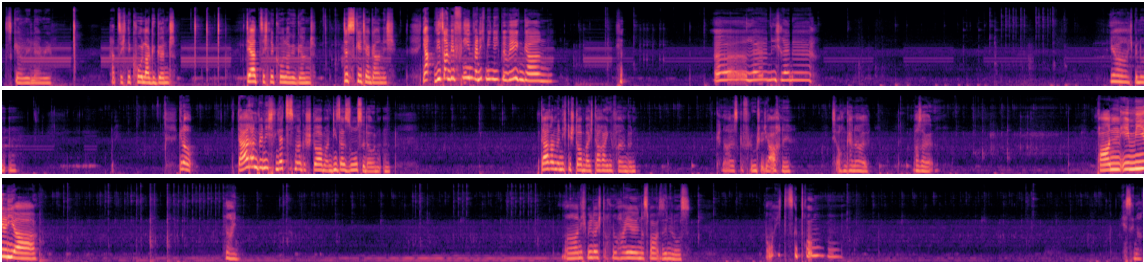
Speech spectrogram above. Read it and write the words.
Scary Larry. Hat sich eine Cola gegönnt. Der hat sich eine Cola gegönnt. Das geht ja gar nicht. Ja, wie sollen wir fliehen, wenn ich mich nicht bewegen kann? äh, renn, ich renne. Ja, ich bin unten. Genau. Daran bin ich letztes Mal gestorben, an dieser Soße da unten. Daran bin ich gestorben, weil ich da reingefallen bin. Kanal ist geflutet. Ja, ach nee. Ist ja auch ein Kanal. Wasser. Mann, Emilia. Nein. Mann, ich will euch doch nur heilen. Das war sinnlos. Warum habe ich das getrunken? Ist er noch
